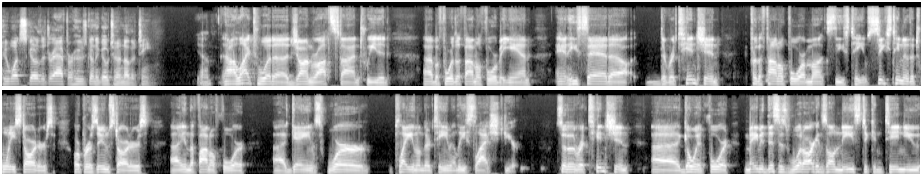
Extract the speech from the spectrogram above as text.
who wants to go to the draft, or who's going to go to another team. Yeah, and I liked what uh, Jon Rothstein tweeted uh, before the Final Four began, and he said uh, the retention for the Final Four amongst these teams, sixteen of the twenty starters or presumed starters uh, in the Final Four uh, games were playing on their team at least last year. So the retention uh, going forward, maybe this is what Arkansas needs to continue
